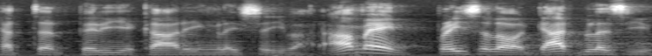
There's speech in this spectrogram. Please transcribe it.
கத்தர் பெரிய காரியங்களை செய்வார். ஆமேன் praise lord god bless you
